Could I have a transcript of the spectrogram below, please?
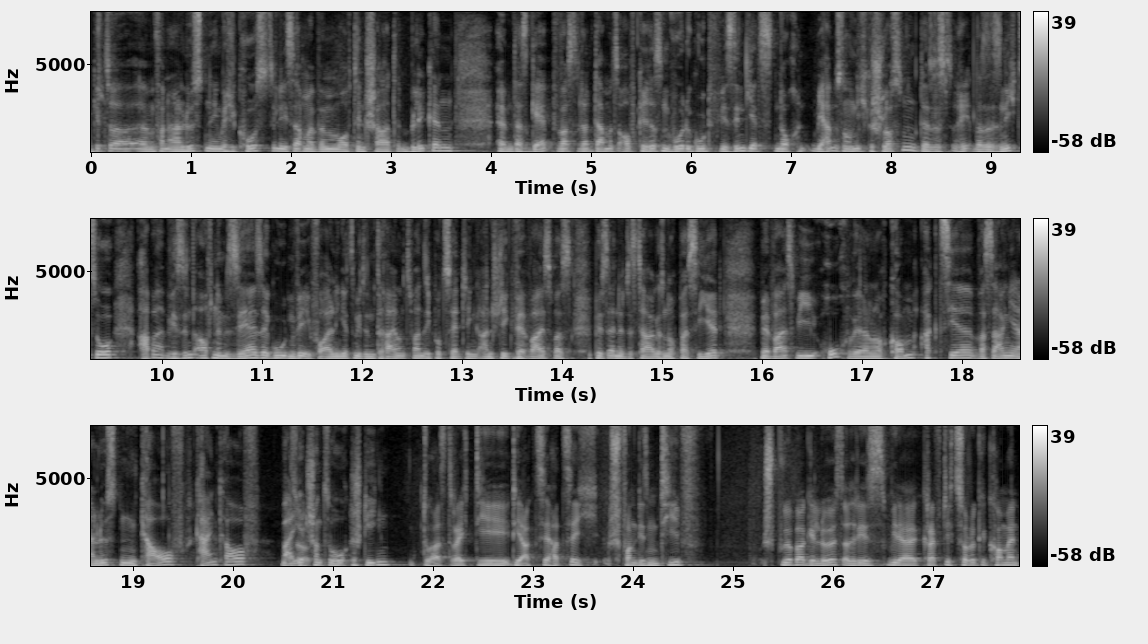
gibt es da ähm, von Analysten irgendwelche Kursstile? Ich sag mal, wenn wir mal auf den Chart blicken, ähm, das Gap, was da damals aufgerissen wurde, gut, wir sind jetzt noch, wir haben es noch nicht geschlossen, das ist, das ist nicht so, aber wir sind auf einem sehr, sehr guten Weg. Vor allen Dingen jetzt mit dem 23-prozentigen Anstieg. Wer weiß, was bis Ende des Tages noch passiert. Wer weiß, wie hoch wir da noch kommen. Aktie, was sagen die Analysten? Kauf, kein Kauf? War also, jetzt schon zu hoch gestiegen? Du hast recht, die, die Aktie hat sich von diesem Tief spürbar gelöst. Also die ist wieder kräftig zurückgekommen.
